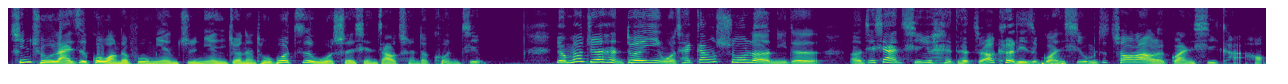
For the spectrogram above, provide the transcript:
清除来自过往的负面执念，你就能突破自我设限造成的困境。有没有觉得很对应？我才刚说了，你的呃，接下来七月的主要课题是关系，我们就抽到了关系卡哈。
